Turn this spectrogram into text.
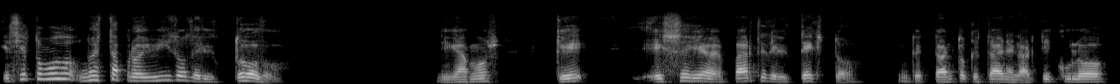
en cierto modo, no está prohibido del todo, digamos, que esa parte del texto, de tanto que está en el artículo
